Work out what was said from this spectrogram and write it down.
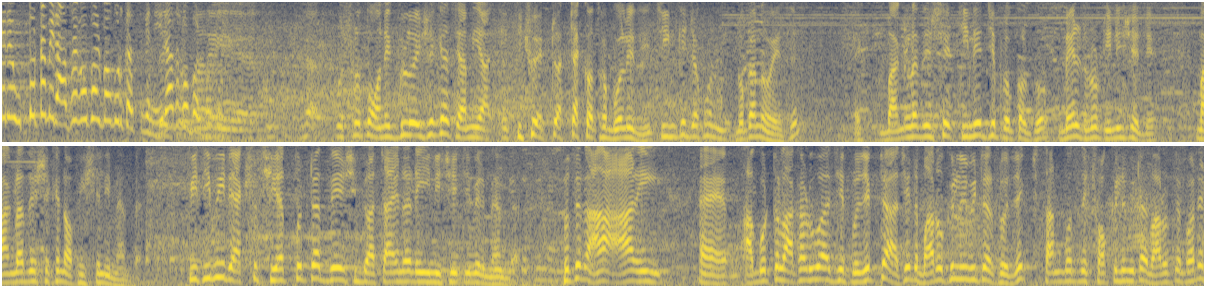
এর উত্তরটা আমি রাজাগোপাল বাবুর কাছ থেকে নিই। রাজাগোপাল বাবু। প্রশ্ন তো অনেকগুলো এসে গেছে। আমি কিছু একটু, একটা কথা বলে দিই। চীনকে যখন ঢোকানো হয়েছে বাংলাদেশে চীনের যে প্রকল্প বেল্ট রোড ইনিশিয়েটিভ বাংলাদেশ এখানে অফিসিয়ালি মেম্বার পৃথিবীর একশো ছিয়াত্তরটা দেশ বা চায়নার এই ইনিশিয়েটিভের মেম্বার সুতরাং আর এই আগরতলা আকারুয়া যে প্রজেক্টটা আছে, এটা বারো কিলোমিটার প্রজেক্ট তার মধ্যে ছ কিলোমিটার ভারতে পড়ে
